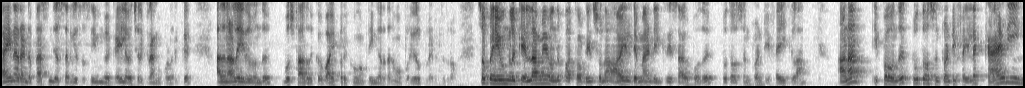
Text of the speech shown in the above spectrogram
லைனர் அண்ட் பேசஞ்சர் சர்வீசஸ் இவங்க கையில் வச்சிருக்கிறாங்க போல இருக்கு. அதனால இது வந்து பூஸ்ட் ஆகிறதுக்கு வாய்ப்பு இருக்கும் அப்படிங்கிறத நம்ம புரிதலுக்குள்ள எடுத்துக்கிறோம். ஸோ இப்போ இவங்களுக்கு எல்லாமே வந்து பார்த்தோம் அப்படின்னு சொன்னால் ஆயில் டிமாண்ட் இன்க்ரீஸ் ஆக போகுது. டூ தௌசண்ட் டுவெண்ட்டி ஃபைவ்க்கெலாம் ஆனால் இப்போ வந்து டூ தௌசண்ட் டுவெண்ட்டி ஃபைவ்ல கேரியிங்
